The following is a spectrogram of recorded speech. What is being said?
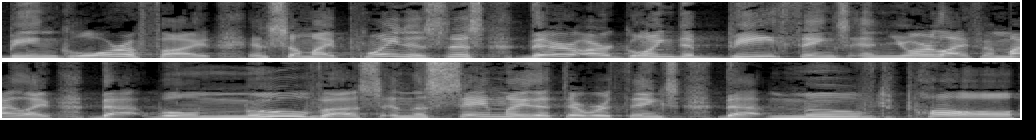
being glorified. And so my point is this. There are going to be things in your life and my life that will move us in the same way that there were things that moved Paul,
